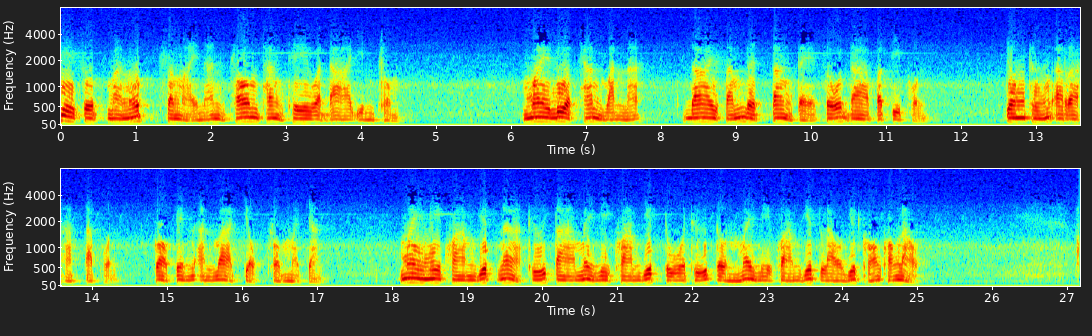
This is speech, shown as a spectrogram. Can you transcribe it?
ที่สุดมนุษย์ สมัยนั้น พร้อมทั้งเทวดาอินพรหมไม่เลือกชั้นวันนะ ได้สำเร็จตั้งแต่โสดาปฏิผล จนถึงอรหัตตผล ก็เป็นอันว่าจบพรหมจรรย์ไม่มีความยึดหน้าถือตาไม่มีความยึดตัวถือตน ไม่มีความยึดเรายึดของของเรา ภ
